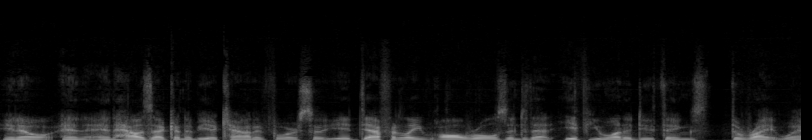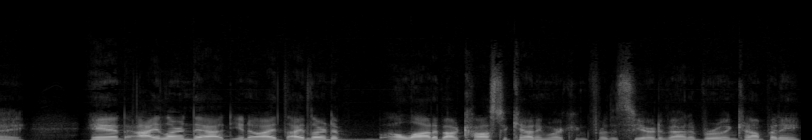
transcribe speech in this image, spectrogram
you know, and and how's that going to be accounted for. So it definitely all rolls into that if you want to do things the right way. And I learned that, you know, I, I learned a, a lot about cost accounting working for the Sierra Nevada Brewing Company.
